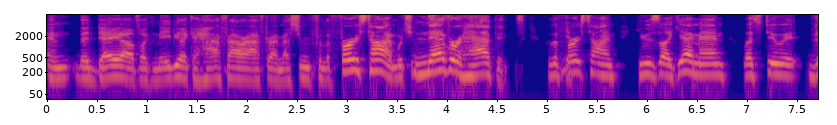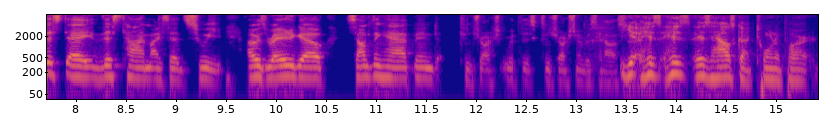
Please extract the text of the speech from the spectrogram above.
and the day of, like maybe like a half hour after I messaged him for the first time, which never happens. For the Yeah. first time, he was like, Yeah, man, let's do it this day, this time. I said, Sweet. I was ready to go. Something happened, construction with this construction of his house. yeah his his his house got torn apart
